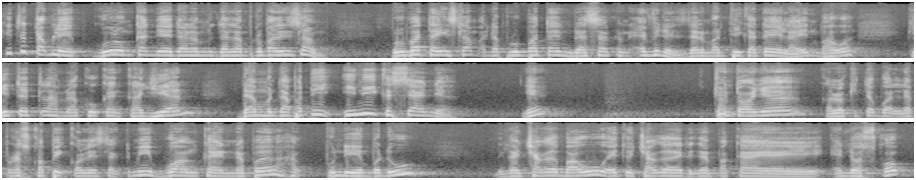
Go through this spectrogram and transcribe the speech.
kita tak boleh golongkan dia dalam dalam perubatan Islam. Perubatan Islam ada perubatan berdasarkan evidence. Dalam arti kata yang lain bahawa kita telah melakukan kajian dan mendapati ini kesiannya. Ya? yeah? Contohnya kalau kita buat laparoscopic cholecystectomy buangkan apa pundi empedu dengan cara baru iaitu cara dengan pakai endoskop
